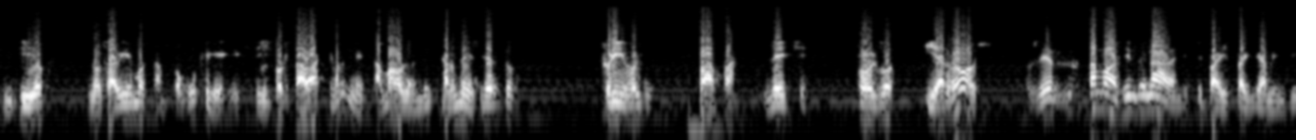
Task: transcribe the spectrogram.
sentido, no sabíamos tampoco que importaba carne, estamos hablando de carne de cerdo, frijoles, papa, leche, polvo y arroz. O sea, no estamos haciendo nada en este país prácticamente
